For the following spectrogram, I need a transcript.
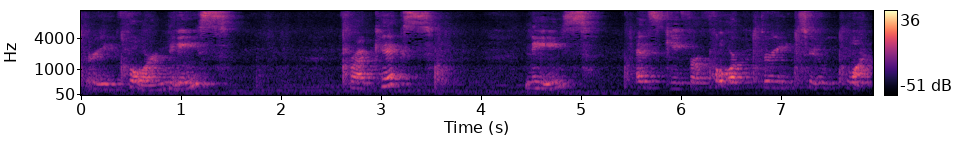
Three, four, knees, front kicks, knees, and ski for four, three, two, one.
